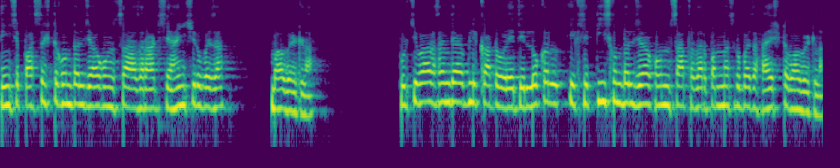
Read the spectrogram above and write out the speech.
तीनशे पासष्ट क्विंटलच्या अगोन सहा हजार आठशे ऐंशी रुपयाचा भाव भेटला. पुढची बाजार समिती आहे आपली काटोळ येथे लोकल एकशे तीस क्विंटलच्या होऊन सात हजार पन्नास रुपयाचा हायेस्ट भाव भेटला.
